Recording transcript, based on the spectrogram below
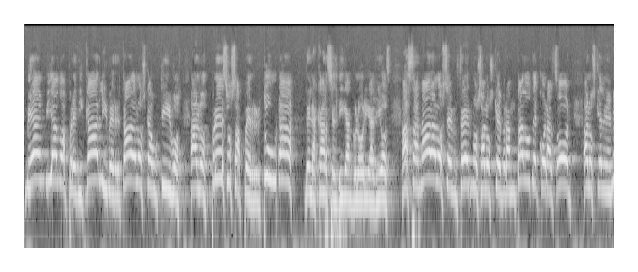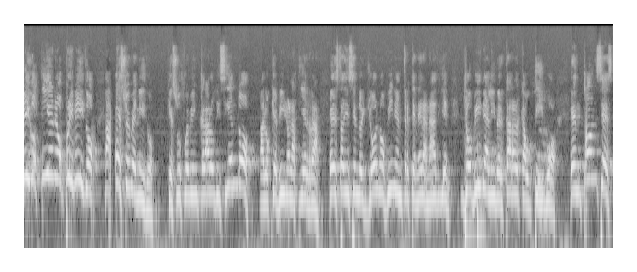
me ha enviado a predicar libertad a los cautivos, a los presos, apertura de la cárcel, digan gloria a Dios, a sanar a los enfermos, a los quebrantados de corazón, a los que el enemigo tiene oprimido, a eso he venido. Jesús fue bien claro diciendo a lo que vino a la tierra. Él está diciendo, yo no vine a entretener a nadie, yo vine a libertar al cautivo. Entonces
